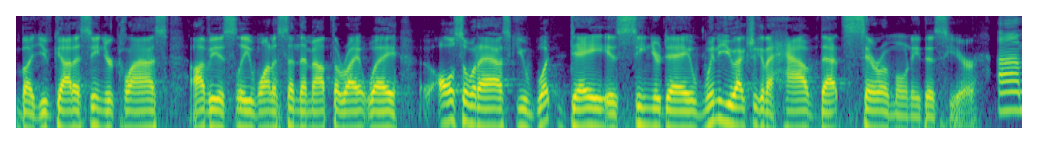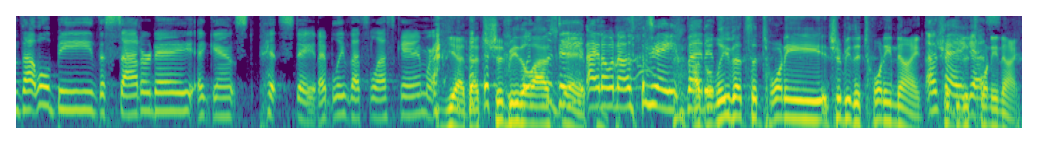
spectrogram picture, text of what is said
but you've got a senior class. Obviously, want to send them out the right way. Also, want to ask you what day is senior day? When are you actually going to have that ceremony this year? Um, that will be the Saturday against Pitt State. I believe that's the last game, right? Yeah, that should be the last the game. I don't know the date, but I believe that's the 20. It should be the 29th. Okay, should be the yes. 29th.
